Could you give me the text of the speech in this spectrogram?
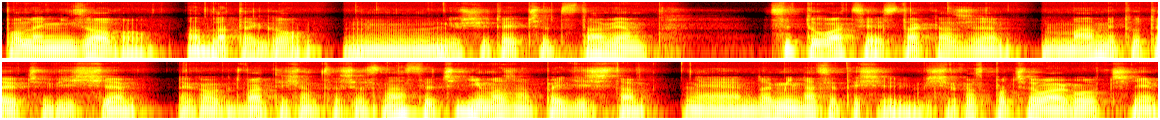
polemizował. A dlatego mm, już tutaj przedstawiam. Sytuacja jest taka, że mamy tutaj oczywiście rok 2016, czyli można powiedzieć, że ta e, dominacja też się, się rozpoczęła rocznie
